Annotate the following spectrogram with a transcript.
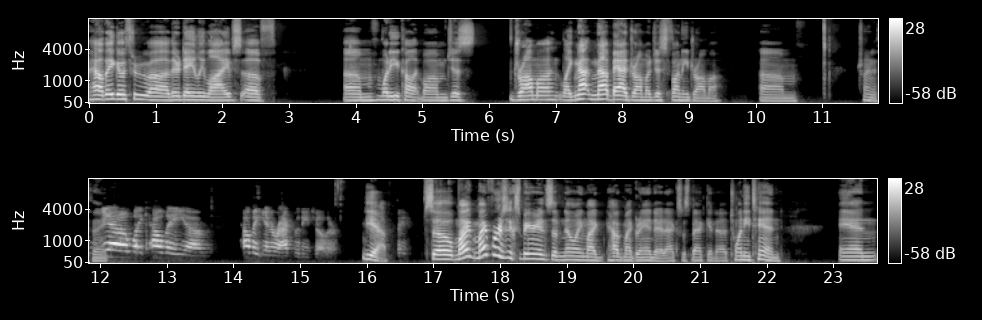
how they go through uh their daily lives of um what do you call it, mom? Just drama, like not not bad drama, just funny drama. Um, trying to think. Yeah, like how they um, how they interact with each other. Yeah. So my my first experience of knowing my how my granddad acts was back in uh, 2010, and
